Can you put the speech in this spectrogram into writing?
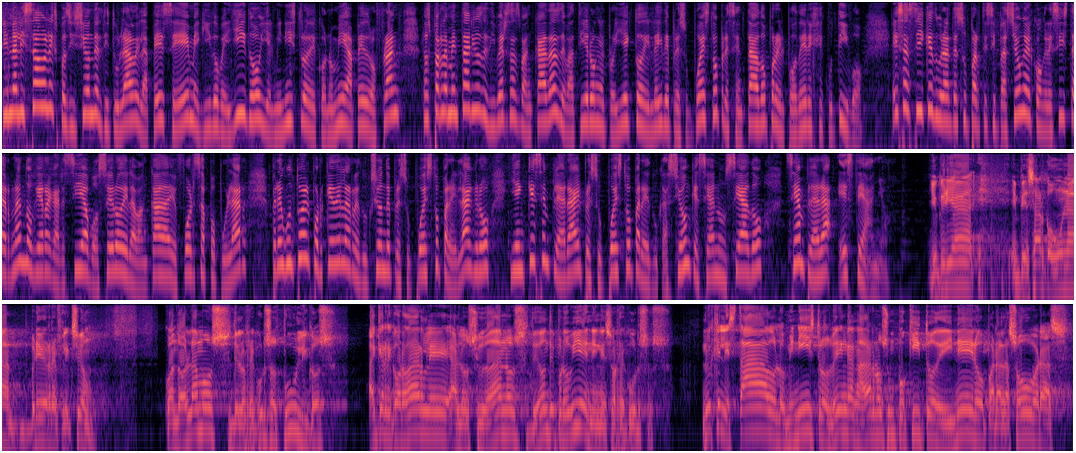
Finalizado la exposición del titular de la PCM, Guido Bellido, y el ministro de Economía, Pedro Frank, los parlamentarios de diversas bancadas debatieron el proyecto de ley de presupuesto presentado por el Poder Ejecutivo. Es así que durante su participación, el congresista Hernando Guerra García, vocero de la bancada de Fuerza Popular, preguntó el porqué de la reducción de presupuesto para el agro y en qué se empleará el presupuesto para educación que se ha anunciado se ampliará este año. Yo quería empezar con una breve reflexión. Cuando hablamos de los recursos públicos, hay que recordarle a los ciudadanos de dónde provienen esos recursos. No es que el Estado, los ministros vengan a darnos un poquito de dinero para las obras,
